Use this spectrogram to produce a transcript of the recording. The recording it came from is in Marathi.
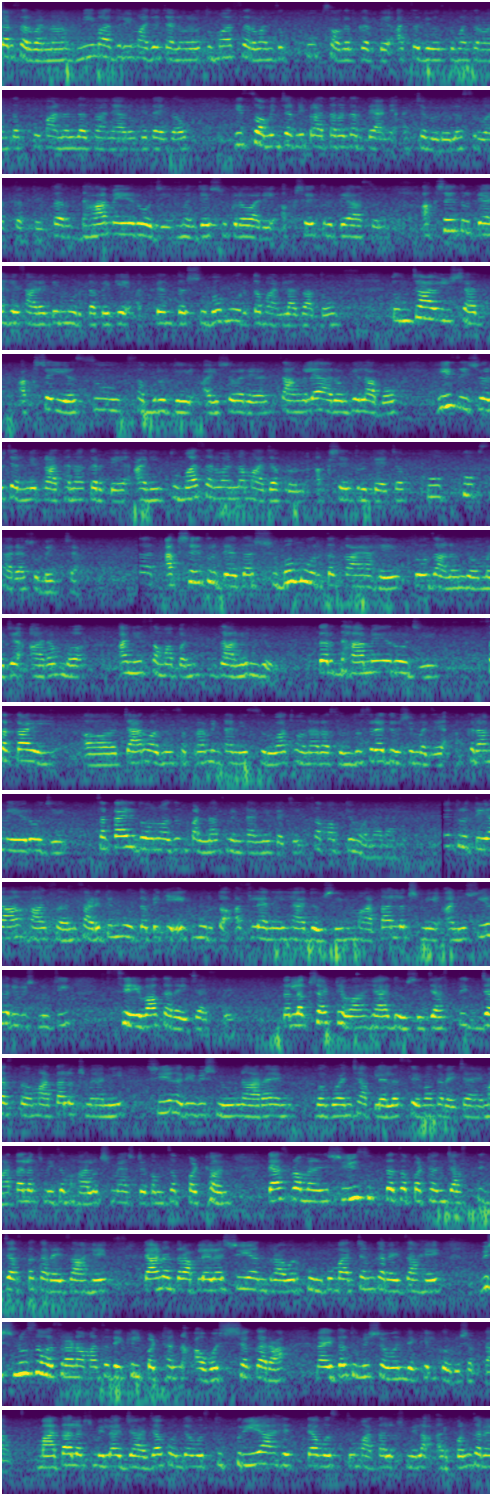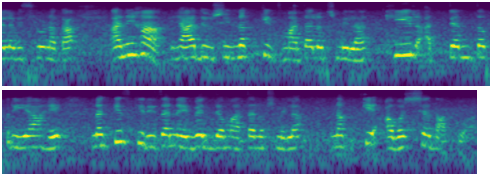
नमस्कार सर्वांना. मी माधुरी माझ्या चॅनलवर तुम्हा सर्वांचं खूप स्वागत करते. आजचा दिवस तुम्हा सर्वांचा खूप आनंदाचा आणि आरोग्यदायी जाऊ हो. हीच स्वामींचरणी प्रार्थना करते आणि आजच्या व्हिडिओला सुरुवात करते. तर दहा मे रोजी म्हणजे शुक्रवारी अक्षय तृतीया असून अक्षय तृतीया हे साडेतीन मुहूर्तापैकी अत्यंत शुभ मुहूर्त मानला जातो. तुमच्या आयुष्यात अक्षय सुख समृद्धी ऐश्वर चांगले आरोग्य लाभो हीच ईश्वरचरणी प्रार्थना करते आणि तुम्हा सर्वांना माझ्याकडून अक्षय तृतीयाच्या खूप खूप साऱ्या शुभेच्छा. तर अक्षय तृतीयाचा शुभ मुहूर्त काय आहे तो जाणून घेऊ म्हणजे आरंभ आणि समापन जाणून घेऊ. तर दहा मे रोजी सकाळी चार वाजून सतरा मिनिटांनी सुरुवात होणार असून दुसऱ्या दिवशी म्हणजे अकरा मे रोजी सकाळी दोन वाजून पन्नास मिनिटांनी त्याची समाप्ती होणार आहे. तृतीया हा सण साडेतीन मुहूर्तापैकी एक मुहूर्त असल्याने ह्या दिवशी माता लक्ष्मी आणि श्री हरिविष्णूची सेवा करायची असते. तर लक्षात ठेवा ह्या दिवशी जास्तीत जास्त माता लक्ष्मी आणि श्री हरी विष्णू नारायण भगवानची आपल्याला सेवा करायची आहे. माता लक्ष्मीचं महालक्ष्मी अष्टकमचं पठण त्याचप्रमाणे श्री सुक्ताचं पठण जास्तीत जास्त करायचं आहे. त्यानंतर आपल्याला श्रीयंत्रावर कुंकुमार्चन करायचं आहे. विष्णू सहस्रनामाचं देखील पठण अवश्य करा नाहीतर तुम्ही श्रवण देखील करू शकता. माता लक्ष्मीला ज्या ज्या कोणत्या वस्तू प्रिय आहेत त्या वस्तू माता लक्ष्मीला अर्पण करायला विसरू नका. आणि हां ह्या दिवशी नक्कीच माता लक्ष्मी लक्ष्मीला खीर अत्यंत प्रिय आहे. नक्कीच खिरीचा नैवेद्य माता लक्ष्मीला नक्की अवश्य दाखवा.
